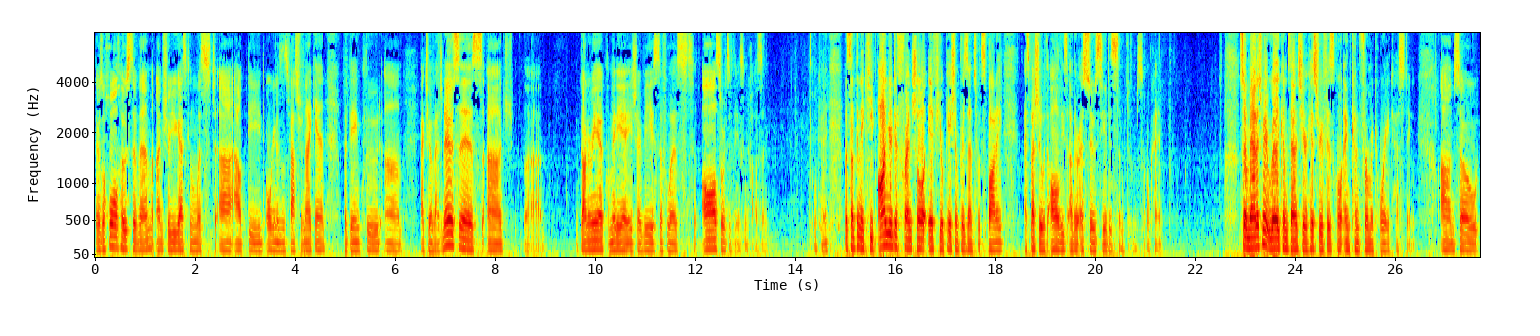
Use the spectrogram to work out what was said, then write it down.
There's a whole host of them. I'm sure you guys can list uh, out the organisms faster than I can, but they include um, bacterial vaginosis, uh, uh, gonorrhea, chlamydia, HIV, syphilis, all sorts of things can cause them. Okay, but something to keep on your differential if your patient presents with spotting, especially with all these other associated symptoms. Okay. So management really comes down to your history, physical, and confirmatory testing. Um, so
